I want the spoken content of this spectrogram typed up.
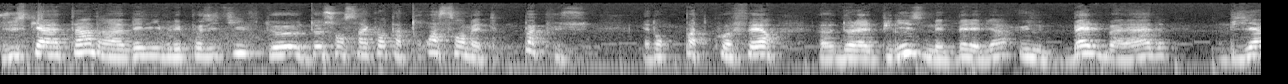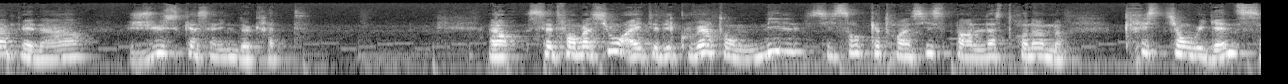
jusqu'à atteindre un dénivelé positif de 250 à 300 mètres, pas plus. Et donc pas de quoi faire euh, de l'alpinisme, mais bel et bien une belle balade, bien peinard, jusqu'à sa ligne de crête. Alors, cette formation a été découverte en 1686 par l'astronome Christian Huygens,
